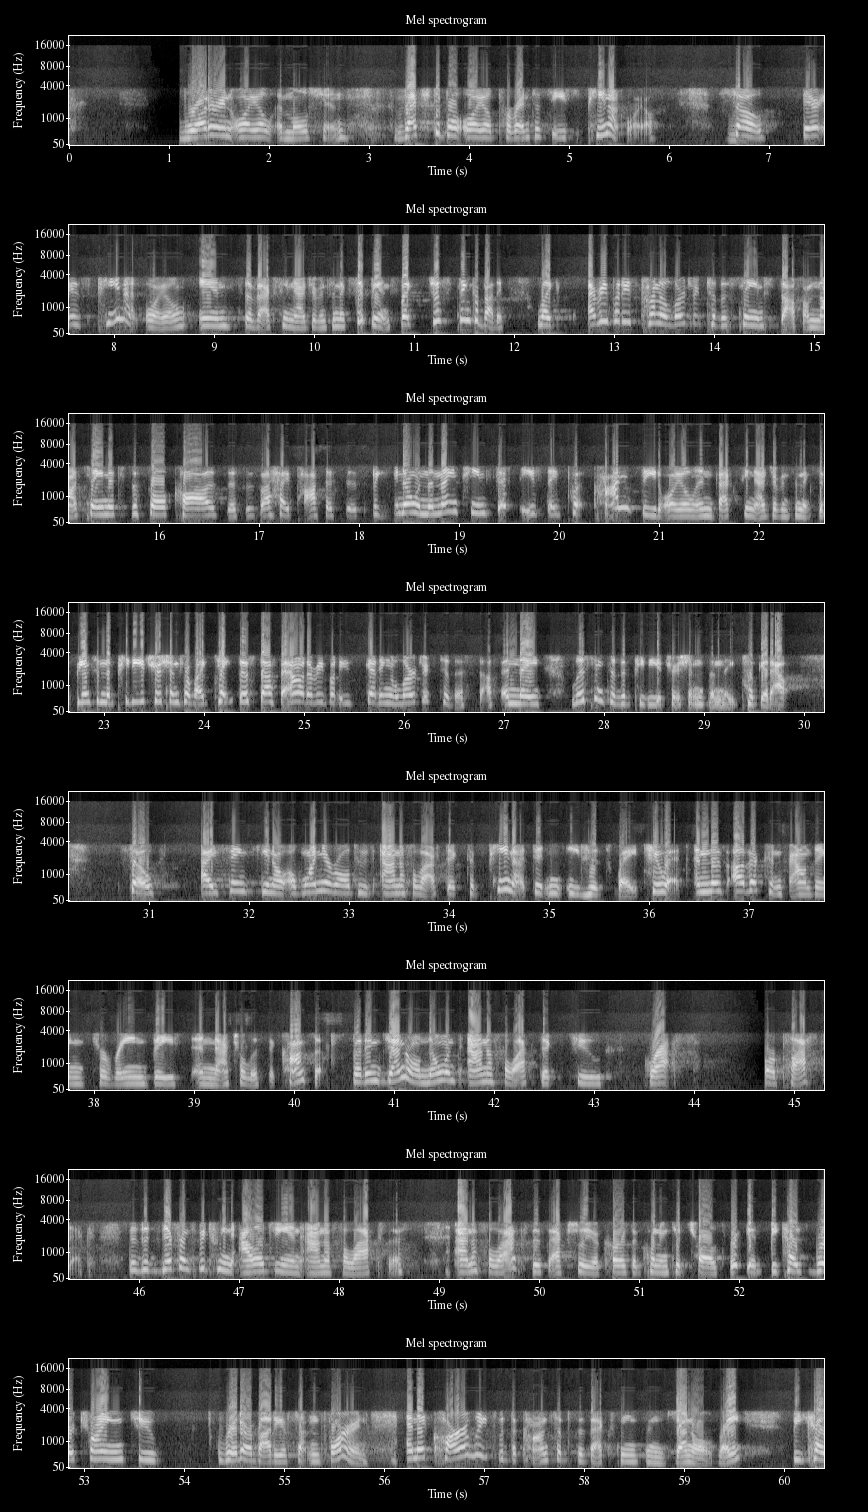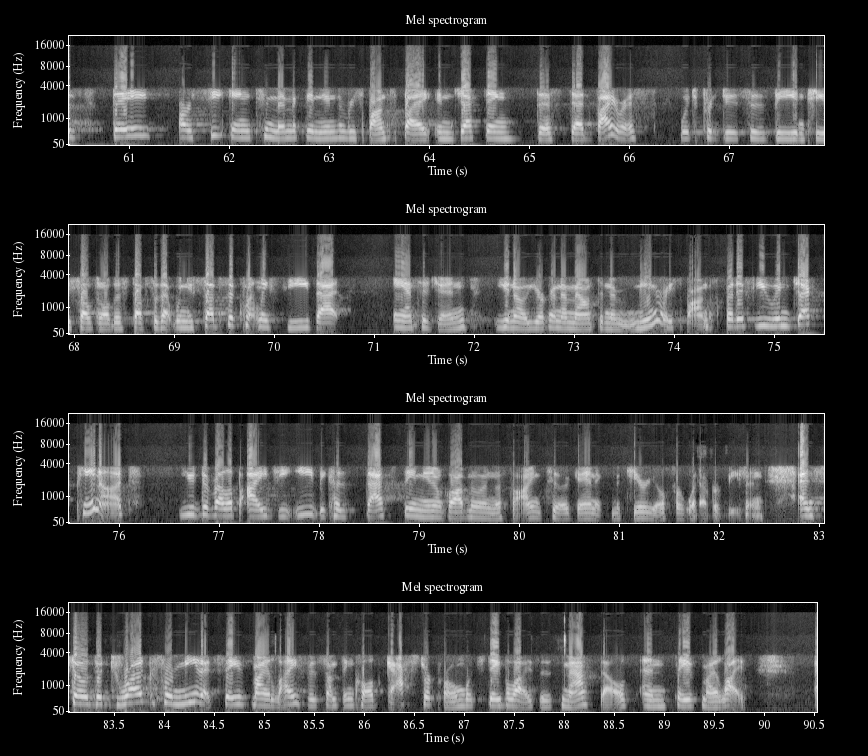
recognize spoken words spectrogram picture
Water and oil emulsions, vegetable oil, parentheses, peanut oil. Hmm. So there is peanut oil in the vaccine adjuvants and excipients. Like, just think about it. Like, everybody's kind of allergic to the same stuff. I'm not saying it's the sole cause. This is a hypothesis. But, you know, in the 1950s, they put cottonseed oil in vaccine adjuvants and excipients, and the pediatricians were like, take this stuff out. Everybody's getting allergic to this stuff. And they listened to the pediatricians and they took it out. So I think, you know, a one year old who's anaphylactic to peanut didn't eat his way to it. And there's other confounding terrain based and naturalistic concepts. But in general, no one's anaphylactic to grass or plastic. There's a difference between allergy and anaphylaxis. Anaphylaxis actually occurs, according to Charles Richet, because we're trying to rid our body of something foreign. And it correlates with the concepts of vaccines in general, right? Because they are seeking to mimic the immune response by injecting this dead virus, which produces B and T cells and all this stuff, so that when you subsequently see that antigen, you know, you're going to mount an immune response. But if you inject peanut, you develop IgE because that's the immunoglobulin assigned to organic material for whatever reason. And so the drug for me that saved my life is something called gastrocrom, which stabilizes mast cells and saved my life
